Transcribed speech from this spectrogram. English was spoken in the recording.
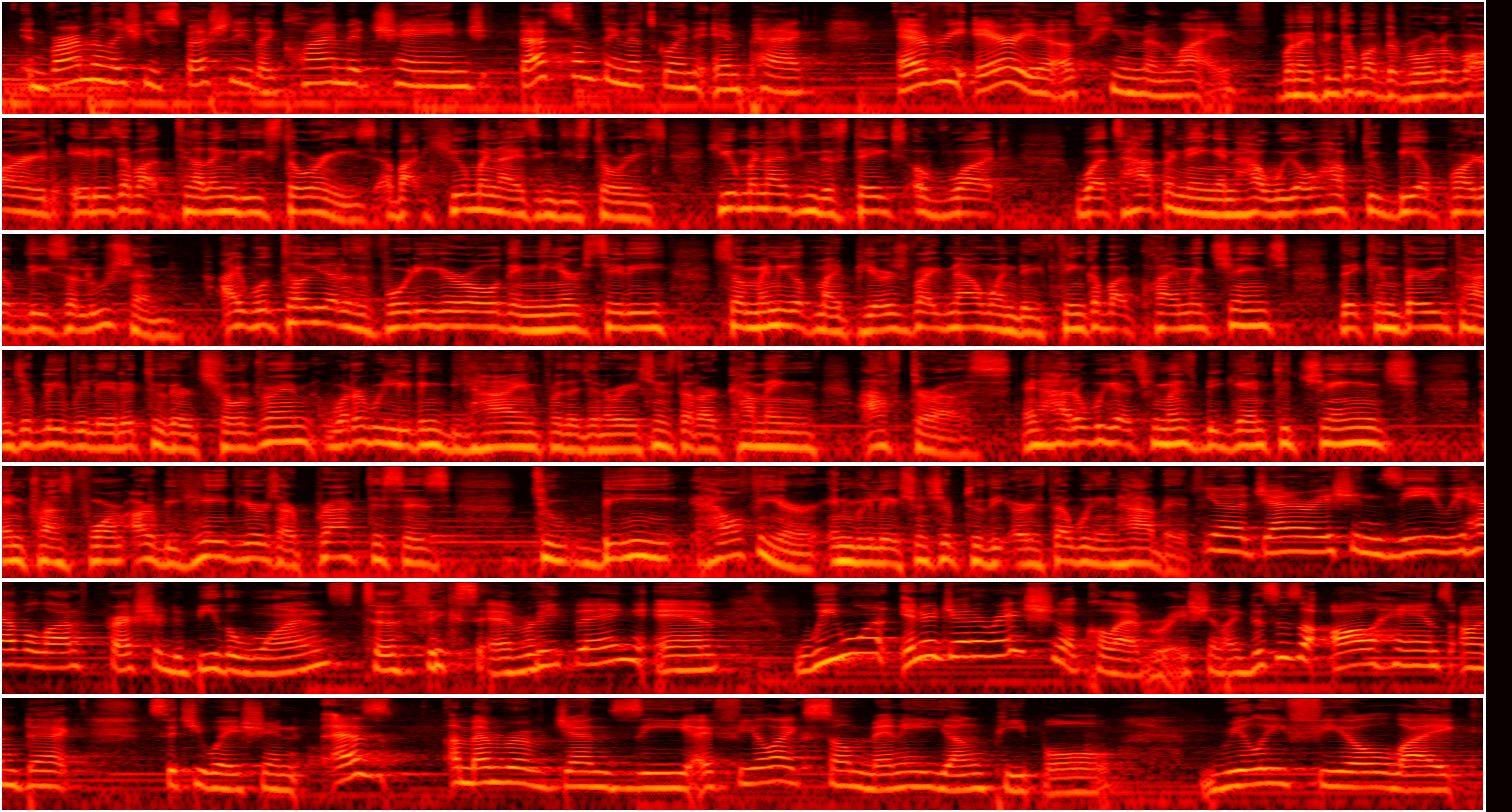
Environmental issues, especially like climate change, that's something that's going to impact every area of human life. When I think about the role of art, it is about telling these stories, about humanizing these stories, humanizing the stakes of what what's happening and how we all have to be a part of the solution. I will tell you that as a 40-year-old in New York City, so many of my peers right now, when they think about climate change, they can very tangibly relate it to their children. What are we leaving behind for the generations that are coming after us? And how do we as humans begin to change and transform our behaviors, our practices, to be healthier in relationship to the earth that we inhabit? You know, Generation Z, we have a lot of pressure to be the ones to fix everything, and we want intergenerational collaboration. Like, this is an all hands on deck situation. As a member of Gen Z, I feel like so many young people really feel like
